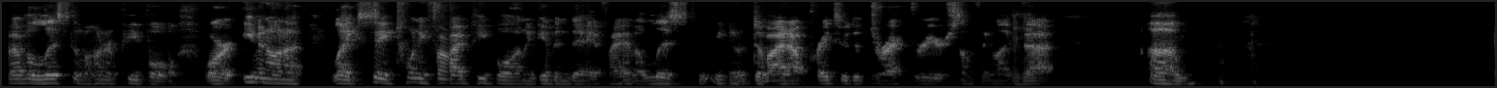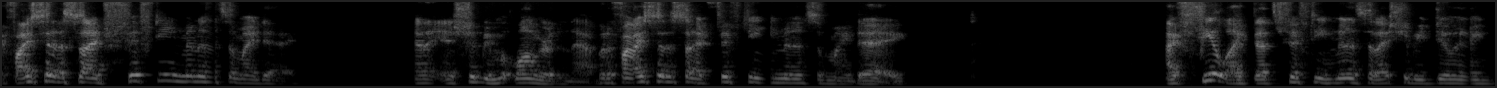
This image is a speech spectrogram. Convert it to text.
if I have a list of 100 people, or even on a like say 25 people on a given day, if I had a list, you know, divide out, pray through the directory or something like mm-hmm. that. Um, if I set aside 15 minutes of my day, and it should be longer than that, but if I set aside 15 minutes of my day, I feel like that's 15 minutes that I should be doing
